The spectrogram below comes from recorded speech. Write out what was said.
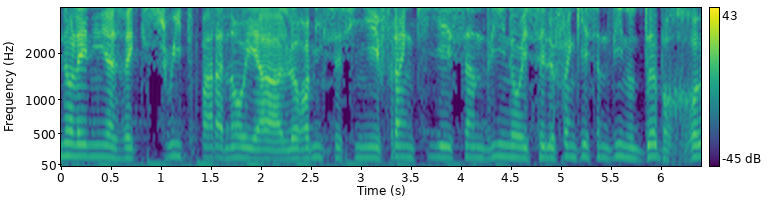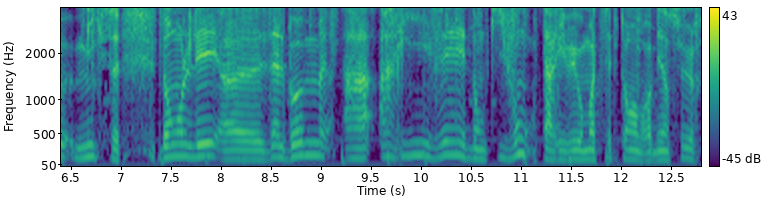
Gino Lenini avec Sweet Paranoia. Le remix est signé Frankie et Sandrino et c'est le Frankie et Sandrino dub remix dans les euh, albums à arriver. Donc, ils vont arriver au mois de septembre, bien sûr.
